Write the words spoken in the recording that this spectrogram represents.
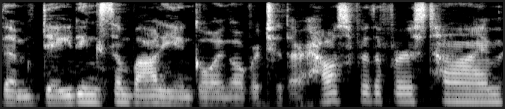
them dating somebody and going over to their house for the first time.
